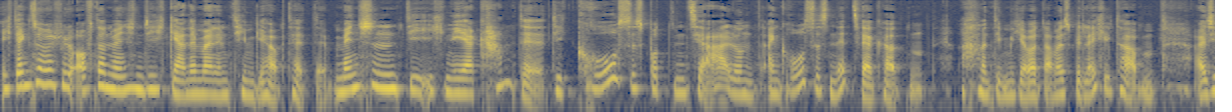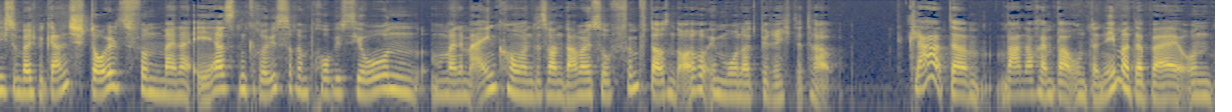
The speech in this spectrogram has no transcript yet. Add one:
Ich denke zum Beispiel oft an Menschen, die ich gerne in meinem Team gehabt hätte. Menschen, die ich näher kannte, die großes Potenzial und ein großes Netzwerk hatten, die mich aber damals belächelt haben. Als ich zum Beispiel ganz stolz von meiner ersten größeren Provision, meinem Einkommen, das waren damals so 5000 Euro im Monat berichtet habe. Klar, da waren auch ein paar Unternehmer dabei und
